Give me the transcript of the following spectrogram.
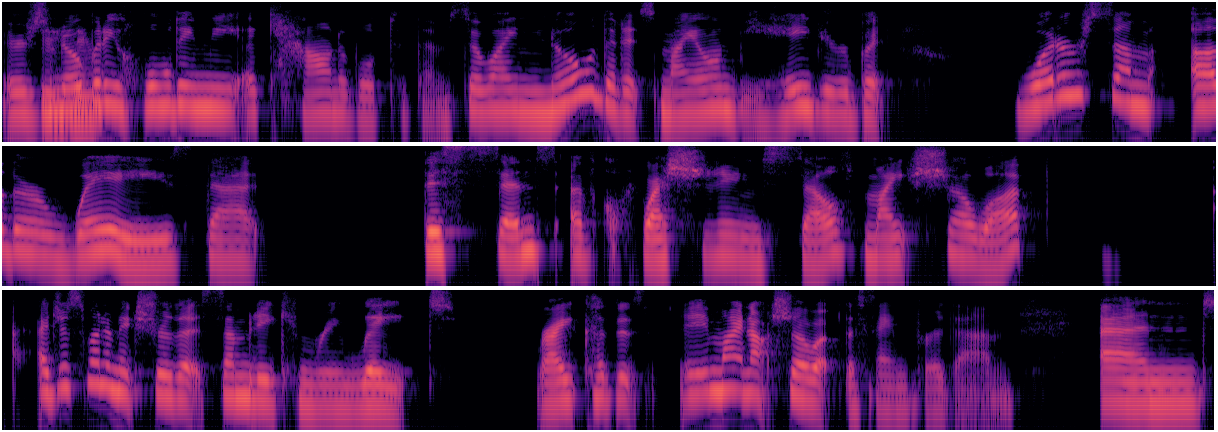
There's mm-hmm. nobody holding me accountable to them. So I know that it's my own behavior, but what are some other ways that this sense of questioning self might show up? I just want to make sure that somebody can relate, right? Because it's it might not show up the same for them. And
